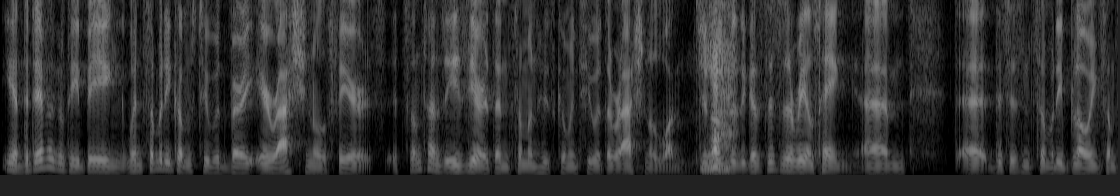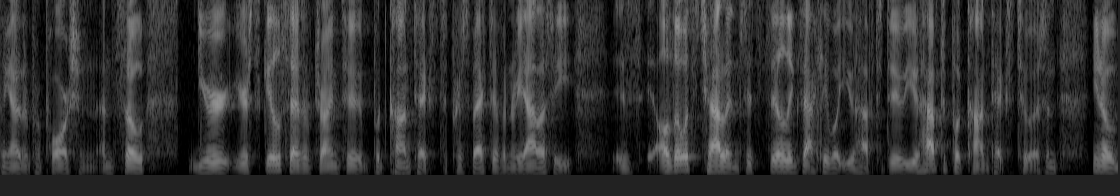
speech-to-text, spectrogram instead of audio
Yeah, the difficulty being when somebody comes to you with very irrational fears, it's sometimes easier than someone who's coming to you with a rational one. Do you yeah. know? Because this is a real thing. Um, uh, this isn't somebody blowing something out of proportion, and so your your skill set of trying to put context to perspective and reality is, although it's challenged, it's still exactly what you have to do. You have to put context to it, and you know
